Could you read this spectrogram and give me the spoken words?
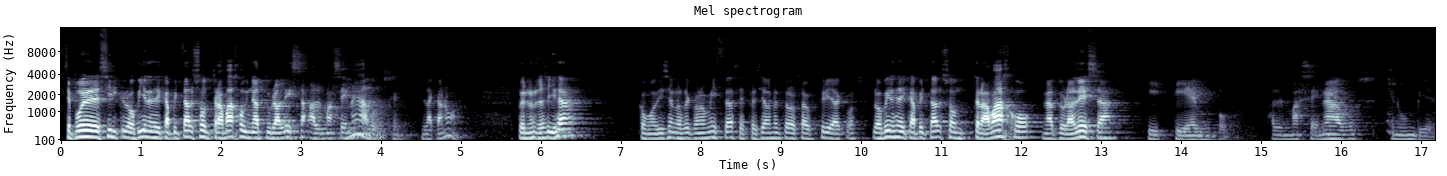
Se puede decir que los bienes de capital son trabajo y naturaleza almacenados en la canoa. Pero en realidad, como dicen los economistas, especialmente los austríacos, los bienes de capital son trabajo, naturaleza y tiempo almacenados en un bien.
